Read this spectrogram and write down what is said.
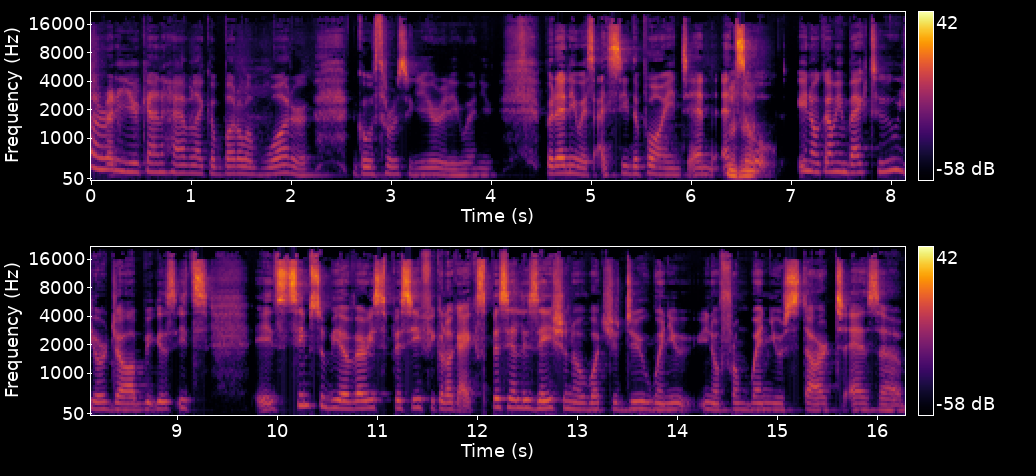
already you can't have like a bottle of water go through security when you. But anyways, I see the point, and and mm-hmm. so you know, coming back to your job because it's it seems to be a very specific like a specialization of what you do when you you know from when you start as a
